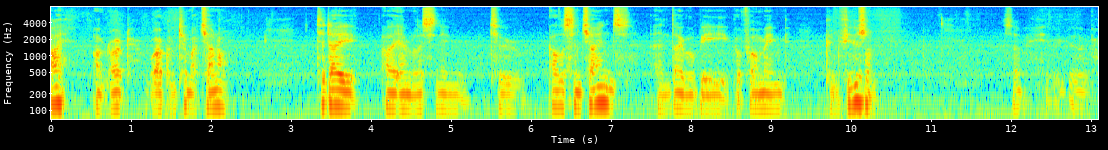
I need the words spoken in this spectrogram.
Hi, I'm Rod. Welcome to my channel. Today I am listening to Alice in Chains and they will be performing Confusion. So here we go.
